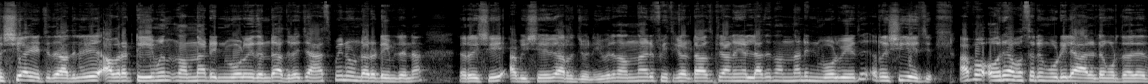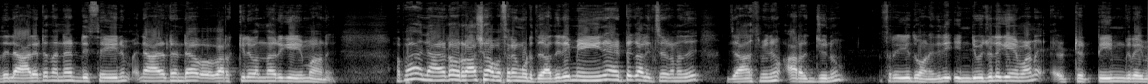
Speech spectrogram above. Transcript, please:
ഋഷി അയച്ചത് അതിൽ അവരുടെ ടീം നന്നായിട്ട് ഇൻവോൾവ് ചെയ്തിട്ടുണ്ട്. അതിൽ ജാസ്മിൻ ഉണ്ട് അവരുടെ ടീം തന്നെ. ഋഷി അഭിഷേക് അർജുൻ. ഇവർ നന്നായിട്ട് ഫിസിക്കൽ ടാസ്കിലാണെങ്കിൽ എല്ലാത്തിനും നന്നായിട്ട് ഇൻവോൾവ് ചെയ്ത് ഋഷി ജയിച്ചു. അപ്പോൾ ഒരു അവസരം കൂടി ലാലേട്ടൻ കൊടുത്തത് അതായത് ലാലേട്ടൻ തന്നെ ഡിസൈനും ലാലേട്ടന്റെ വർക്കിൽ വന്ന ഒരു ഗെയിമാണ് അപ്പോൾ ലാലേട്ടൻ ഒരു പ്രാവശ്യം അവസരം കൊടുത്തു. അതിൽ മെയിനായിട്ട് കളിച്ചേക്കണത് ജാസ്മിനും അർജുനും ശ്രീതുമാണ് ഇതിൽ ഇൻഡിവിജ്വൽ ഗെയിമാണ് ടീം ഗെയിം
